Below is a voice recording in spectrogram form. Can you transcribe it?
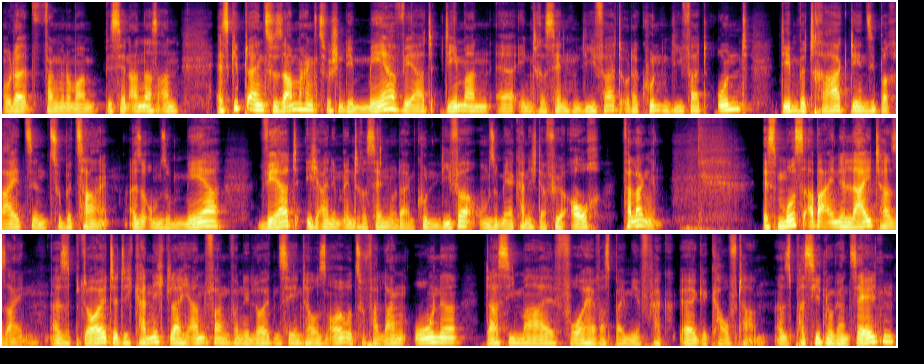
oder fangen wir nochmal ein bisschen anders an. Es gibt einen Zusammenhang zwischen dem Mehrwert, den man äh, Interessenten liefert oder Kunden liefert und dem Betrag, den sie bereit sind zu bezahlen. Also umso mehr Wert ich einem Interessenten oder einem Kunden liefere, umso mehr kann ich dafür auch verlangen. Es muss aber eine Leiter sein. Also es bedeutet, ich kann nicht gleich anfangen, von den Leuten 10.000 Euro zu verlangen, ohne dass sie mal vorher was bei mir äh, gekauft haben. Also es passiert nur ganz selten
